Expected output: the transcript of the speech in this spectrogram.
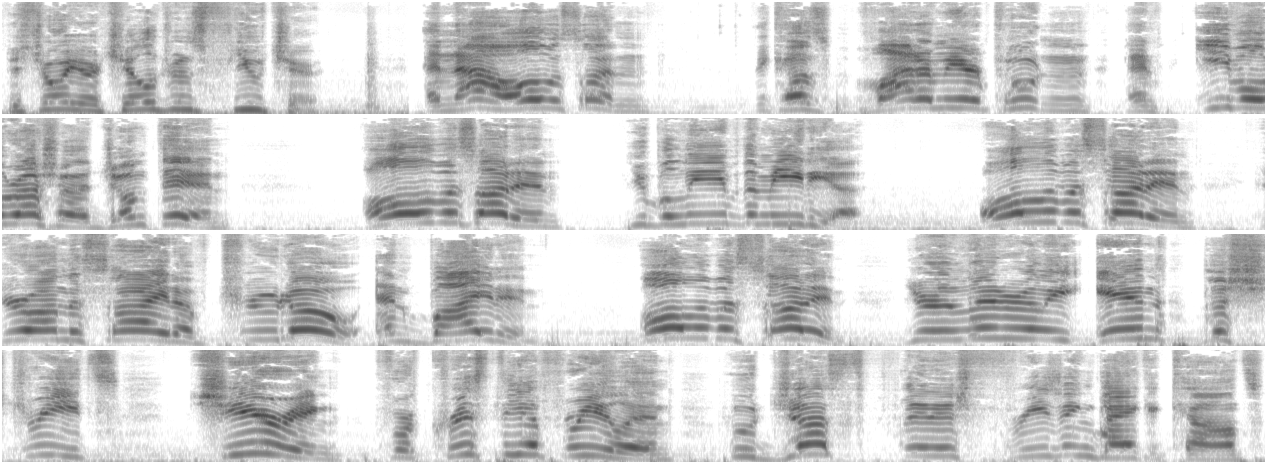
destroy your children's future. And now, all of a sudden, because Vladimir Putin and evil Russia jumped in, all of a sudden, you believe the media. All of a sudden, you're on the side of Trudeau and Biden. All of a sudden, you're literally in the streets cheering for Chrystia Freeland, who just finished freezing bank accounts,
